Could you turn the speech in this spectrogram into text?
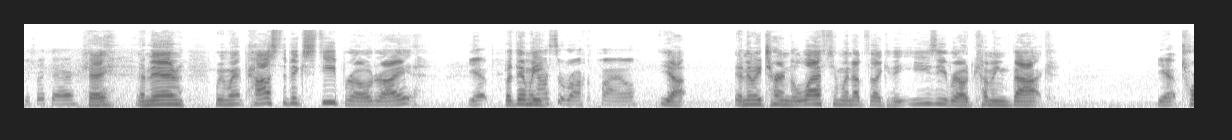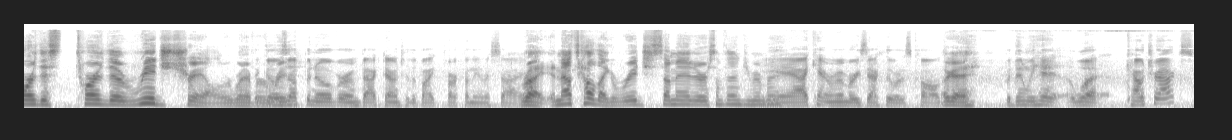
just right there. okay, and then we went past the big steep road, right? Yep. But then we- Past the rock pile. Yeah, and then we turned left and went up like the easy road, coming back Yep. toward this toward the ridge trail or whatever. It goes ridge- up and over and back down to the bike park on the other side. Right, and that's called like Ridge Summit or something. Do you remember? Yeah, I can't remember exactly what it's called. Okay. But then we hit what? Cow tracks?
